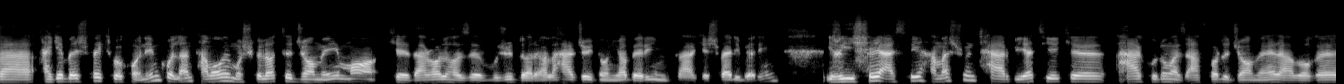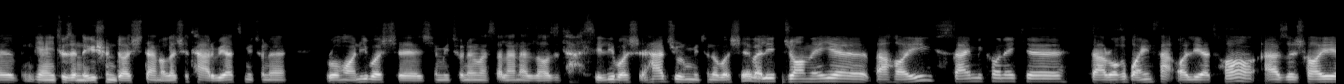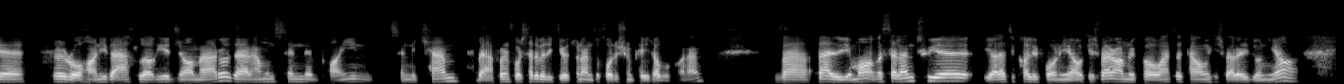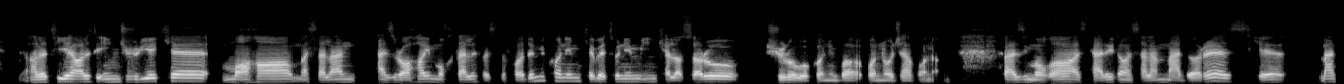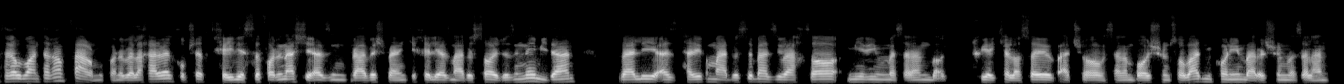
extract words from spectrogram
و اگه بهش فکر بکنیم کلا تمام مشکلات جامعه ما که در حال حاضر وجود داره حالا هر جای دنیا بریم هر کشوری بریم ریشه اصلی همشون تربیتیه که هر کدوم از افراد جامعه در واقع یعنی تو زندگیشون داشتن. حالا چه تربیت می‌تونه روحانی باشه چه می‌تونه مثلا از لحاظ تحصیلی باشه هر جور می‌تونه باشه. ولی جامعه بهایی سعی می‌کنه که در واقع با این فعالیت ها ارزش های روحانی و اخلاقی جامعه رو در همون سن پایین سن کم به افراد فرصت بده که بتونن تو خودشون پیدا بکنن. و بعد ما مثلا توی ایالت کالیفرنیا و کشور آمریکا و حتی تمام کشورهای دنیا حالت یه حالت اینجوریه که ماها مثلا از راه های مختلف استفاده می‌کنیم که بتونیم این کلاس ها رو شروع بکنیم با, با نوجوانان. بعضی موقع از طریق مثلا مدارس که منطقه با منطقه هم فرق می‌کنه. بالاخره ولی خب شاید خیلی استفاده نشه از این روش برای اینکه خیلی از مدرسه ها اجازه نمیدن ولی از طریق مدرسه بعضی وقتها میریم مثلا با توی کلاس های بچه ها مثلا باشون صحبت می‌کنیم براشون مثلا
